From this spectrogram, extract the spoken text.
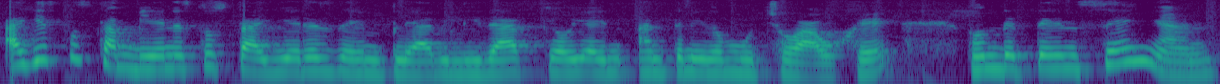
Hay estos también, estos talleres de empleabilidad que hoy han tenido mucho auge, donde te enseñan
